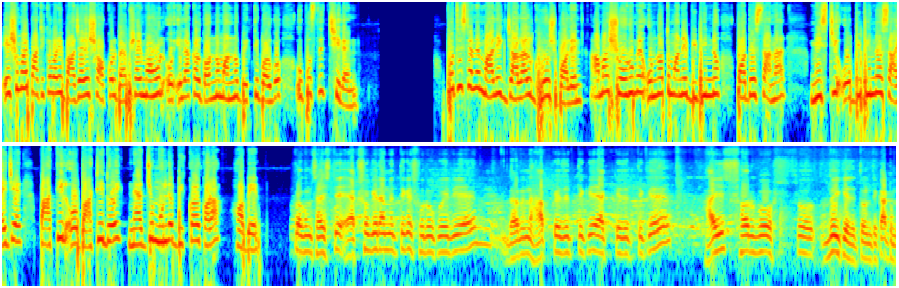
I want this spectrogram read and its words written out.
এ সময় পাটিকাবাড়ি বাজারে সকল ব্যবসায়ী মহল ও এলাকার গণ্যমান্য ব্যক্তিবর্গ উপস্থিত ছিলেন। প্রতিষ্ঠানের মালিক জালাল ঘোষ বলেন, আমার শোরুমে উন্নত মানের বিভিন্ন পদের স্থানার মিষ্টি ও বিভিন্ন সাইজের পাতিল ও বাটি দই ন্যায্য মূল্যে বিক্রয় করা হবে। রকম সাইজটি একশো গ্রামের থেকে শুরু করে দিয়ে ধরেন হাফ কেজির থেকে এক কেজির থেকে হাইস্ট সর্বোচ্চ দুই কেজি তরুণটি কার্টুন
